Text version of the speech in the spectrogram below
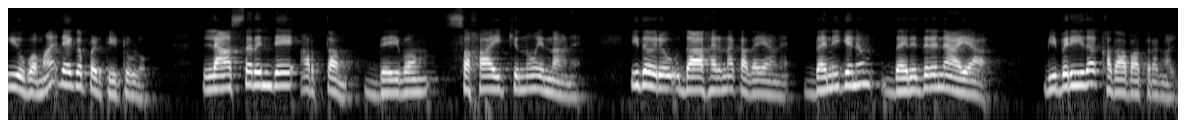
ഈ ഉപമ രേഖപ്പെടുത്തിയിട്ടുള്ളൂ. ലാസറിന്റെ അർത്ഥം ദൈവം സഹായിക്കുന്നു എന്നാണ്. ഇതൊരു ഉദാഹരണ കഥയാണ്. ധനികനും ദരിദ്രനായ വിപരീത കഥാപാത്രങ്ങൾ.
